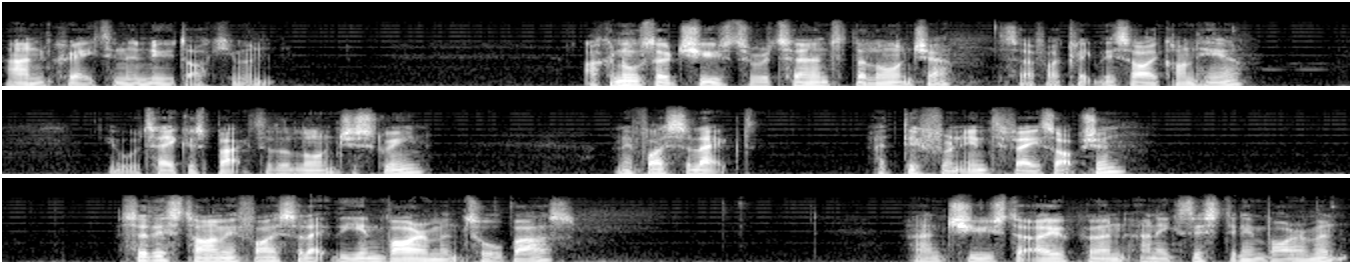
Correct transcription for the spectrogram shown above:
and creating a new document. I can also choose to return to the launcher, so if I click this icon here, it will take us back to the launcher screen. And if I select a different interface option, so this time if I select the environment toolbars and choose to open an existing environment,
